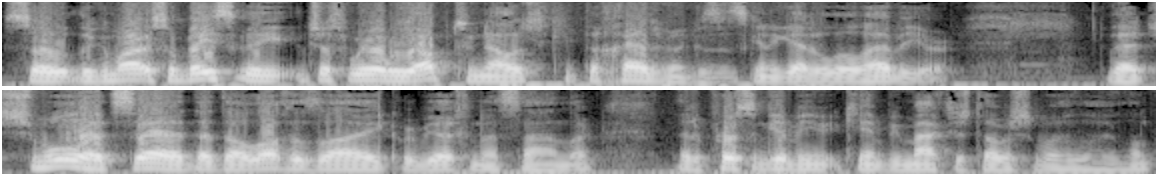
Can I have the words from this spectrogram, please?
So the Gemara, so basically, just where are we up to now? Let's keep the cheshbon because it's going to get a little heavier. That Shmuel had said that the Allah is like Rabbi Yechon Sandler, that a person can be can't be makdish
